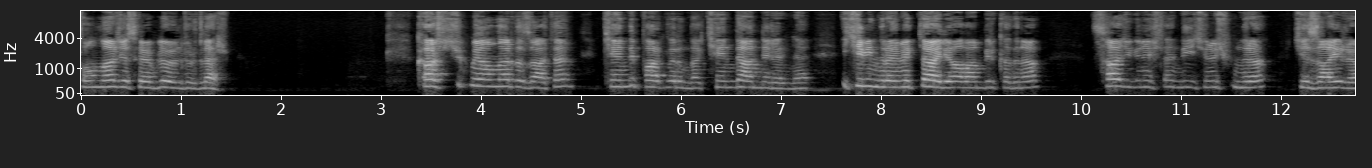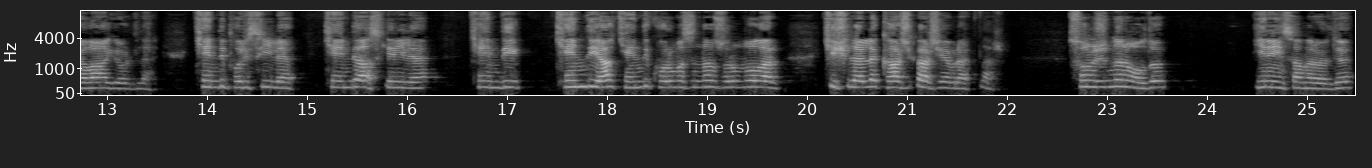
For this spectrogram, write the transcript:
tonlarca sebeple öldürdüler. Karşı çıkmayanlar da zaten kendi parklarında, kendi annelerine 2000 lira emekli aylığı alan bir kadına sadece güneşlendiği için 3000 lira cezayı reva gördüler. Kendi polisiyle, kendi askeriyle, kendi kendi ya kendi korumasından sorumlu olan kişilerle karşı karşıya bıraktılar. Sonucunda ne oldu? Yine insanlar öldü.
